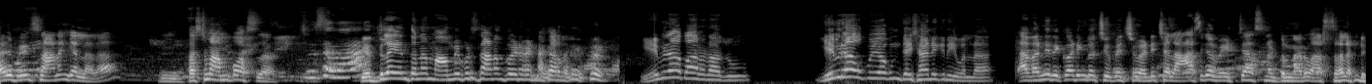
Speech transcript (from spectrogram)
అది ఫ్రెండ్స్ స్నానంకి వెళ్ళాలా? ఫస్ట్ మా అమ్మ వస్తుందా? ఎద్దులో ఎంత ఉన్నా మా అమ్మ ఇప్పుడు స్నానం పోయిన నాకు అర్థం కాదు. ఏమిరా బాలరాజు? ఏమిరా ఉపయోగం దేశానికి నీ వల్ల? అవన్నీ రికార్డింగ్లో చూపించమండి. చాలా ఆశగా వెయిట్ చేస్తున్నట్టున్నారు. వాస్తవాలంటే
